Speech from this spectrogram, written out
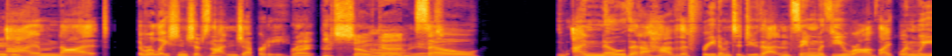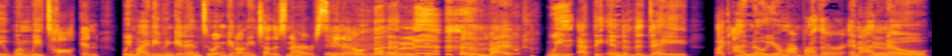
I'm not, the relationship's not in jeopardy. Right. That's so Oh, good. yeah, it's so I know that I have the freedom to do that. And same with you, Rob. Like when Mm. we when we talk and we might even get into it and get on each other's nerves, you know? Yeah, a little bit. but we at the end of the day, like I know you're my brother and I Yeah. know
